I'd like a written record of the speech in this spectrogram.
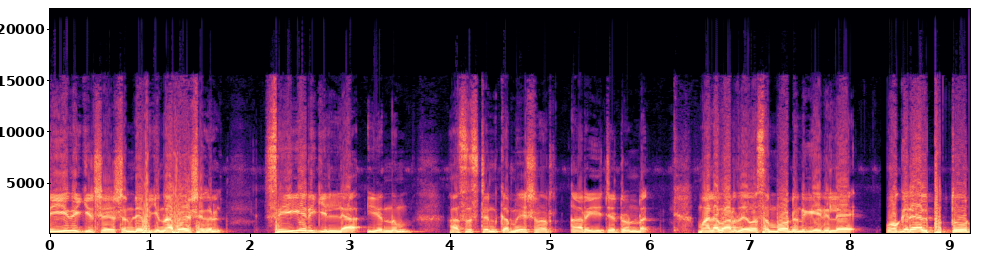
തീയതിക്ക് ശേഷം ലഭിക്കുന്ന അപേക്ഷകൾ സ്വീകരിക്കില്ല എന്നും അസിസ്റ്റന്റ് കമ്മീഷണർ അറിയിച്ചിട്ടുണ്ട്. മലബാർ ദേവസ്വം ബോർഡിന് കീഴിലെ മൊഗരാൽ പുത്തൂർ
